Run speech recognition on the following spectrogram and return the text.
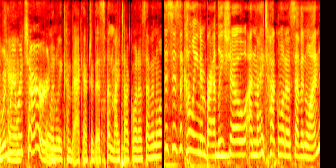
when we return. When we come back after this on My Talk 1071. This is the Colleen and Bradley show on My Talk 1071.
